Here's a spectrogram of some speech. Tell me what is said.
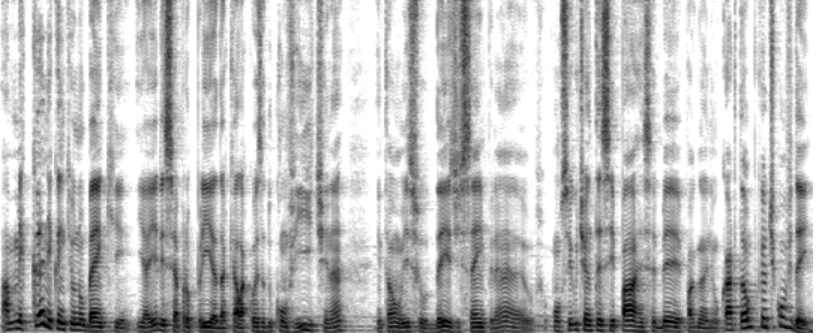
a mecânica em que o Nubank, e aí ele se apropria daquela coisa do convite, né? Então, isso desde sempre, né? Eu consigo te antecipar a receber, Pagani, o cartão porque eu te convidei.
